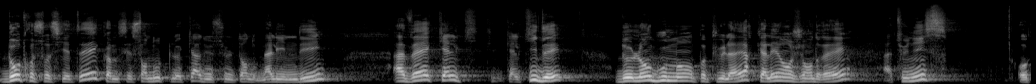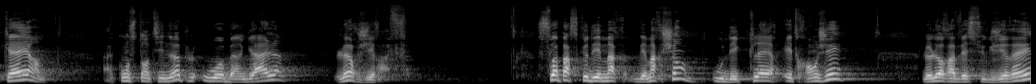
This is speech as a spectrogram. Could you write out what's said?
d'autres sociétés, comme c'est sans doute le cas du sultan de Malindi, avaient quelque, quelque idée de l'engouement populaire qu'allait engendrer à Tunis, au Caire, à Constantinople ou au Bengale leur girafe. Soit parce que des, marchands ou des clercs étrangers le leur avaient suggéré,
